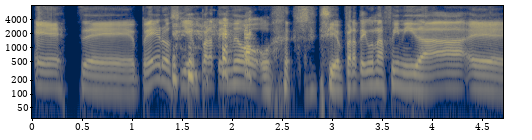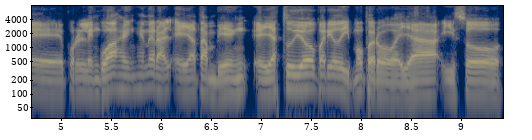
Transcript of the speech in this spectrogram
Este, pero siempre ha tenido, siempre ha tenido una afinidad eh, por el lenguaje en general. Ella también, ella estudió periodismo, pero ella hizo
